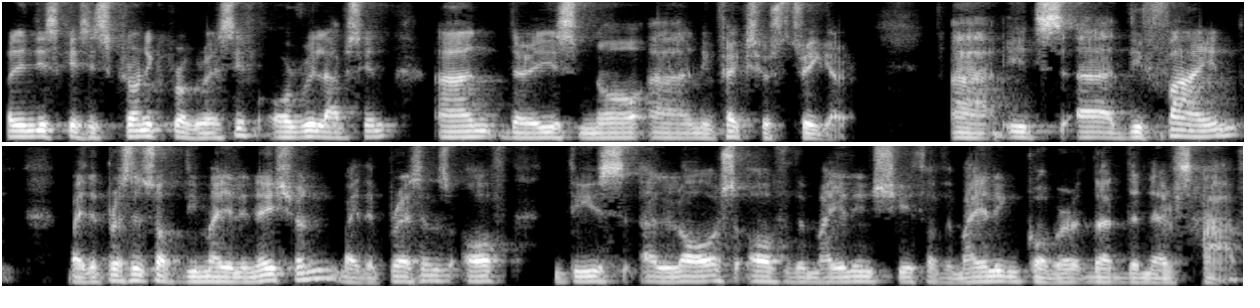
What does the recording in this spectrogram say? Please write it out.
but in this case, it's chronic progressive or relapsing, and there is no an infectious trigger. Uh, it's uh, defined by the presence of demyelination, by the presence of this uh, loss of the myelin sheath, of the myelin cover that the nerves have.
